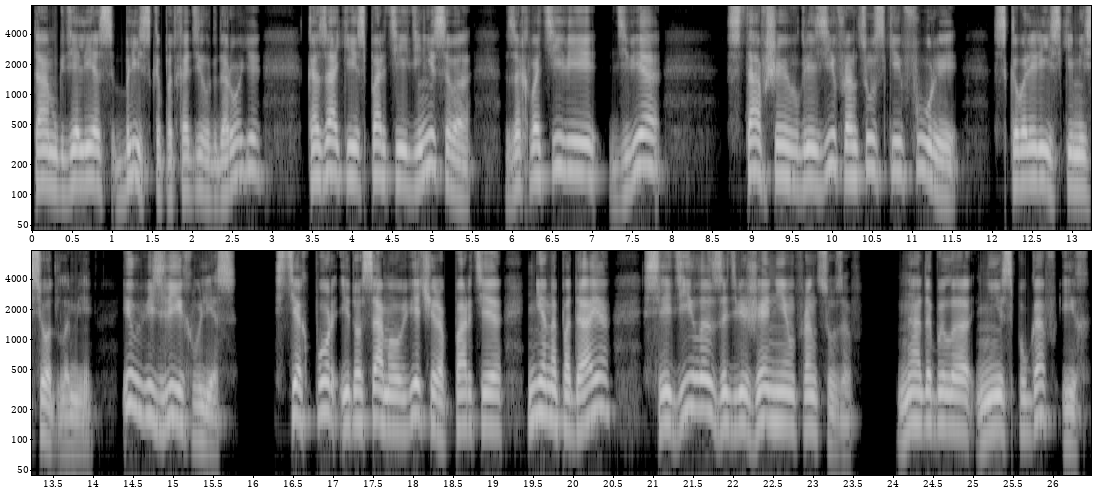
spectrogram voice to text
там, где лес близко подходил к дороге, казаки из партии Денисова захватили две ставшие в грязи французские фуры с кавалерийскими седлами и увезли их в лес. С тех пор и до самого вечера партия, не нападая, следила за движением французов. Надо было, не испугав их,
